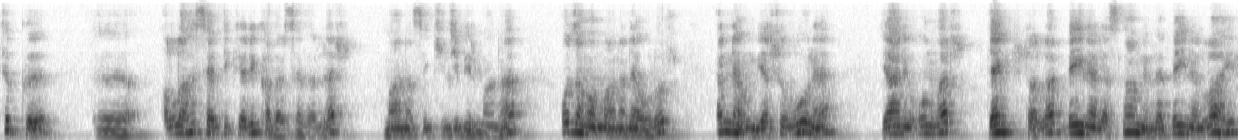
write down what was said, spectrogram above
Tıpkı e, Allah'ı sevdikleri kadar severler. Manası ikinci bir mana. O zaman mana ne olur? Ennehum yesuvune yani onlar denk tutarlar beynel esnami ve beynellahi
